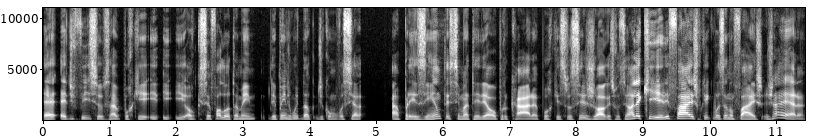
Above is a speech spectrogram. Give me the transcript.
É, é difícil, sabe? Porque, e, e, e é o que você falou também, depende muito da, de como você apresenta esse material pro cara, porque se você joga, tipo assim, olha aqui, ele faz, por que, que você não faz? Já era,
